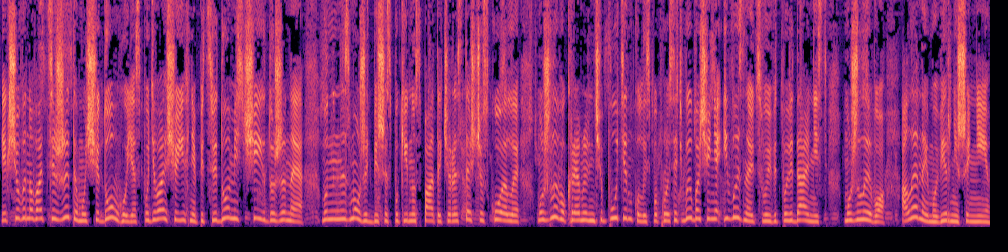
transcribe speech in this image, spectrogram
Якщо винуватці житимуть ще довго, я сподіваюся, що їхня підсвідомість ще їх дожене. Вони не зможуть більше спокійно спати через те, що скоїли. Можливо, Кремлін чи Путін колись попросять вибачення і визнають свою відповідальність. Можливо, але найімовірніше ні.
